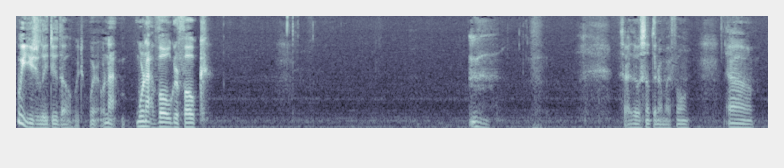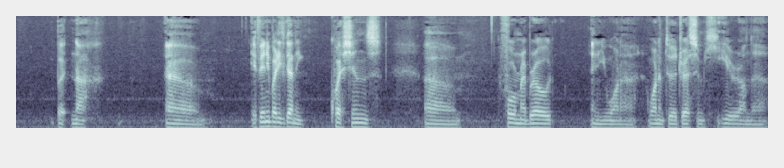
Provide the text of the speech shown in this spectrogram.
We usually do though. We- We're, not we're not vulgar folk. Sorry, there was something on my phone. Um, but nah. Um, if anybody's got any questions um, for my bro, and you wanna want him to address him here on the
